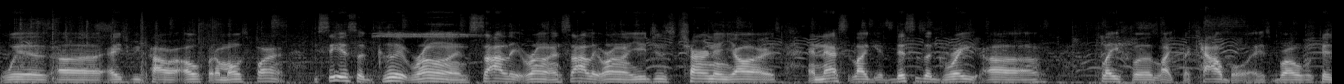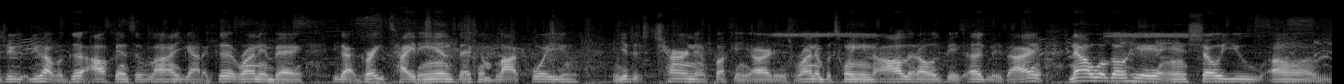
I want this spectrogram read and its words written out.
with uh, HB Power O for the most part. You see, it's a good run, solid run, solid run. You're just churning yards, and that's like this is a great uh, play for like the Cowboys, bro, because you you have a good offensive line, you got a good running back, you got great tight ends that can block for you. And you're just churning fucking yardage, running between all of those big uglies. All right, now we'll go ahead and show you um,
